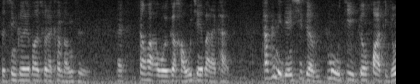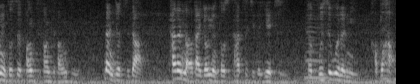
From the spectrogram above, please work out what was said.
哲青哥要不要出来看房子？哎，三华我有个好物件要不要来看？他跟你联系的目的跟话题永远都是房子房子房子，那你就知道他的脑袋永远都是他自己的业绩。而不是为了你好不好？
